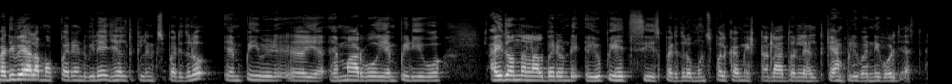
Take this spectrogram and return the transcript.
పదివేల ముప్పై రెండు విలేజ్ హెల్త్ క్లినిక్స్ పరిధిలో ఎంపీ ఎంఆర్ఓ ఎంపీడీఓ ఐదు వందల నలభై రెండు యూపీహెచ్సి పరిధిలో మున్సిపల్ కమిషనర్ల ఆధ్వర్యంలో హెల్త్ క్యాంపులు ఇవన్నీ కూడా చేస్తారు.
